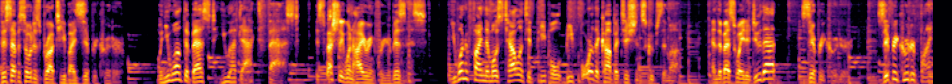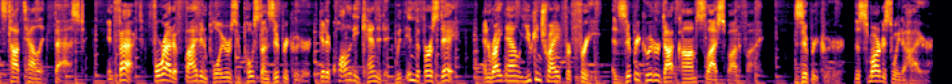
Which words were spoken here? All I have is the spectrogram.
This episode is brought to you by ZipRecruiter. When you want the best, you have to act fast, especially when hiring for your business. You want to find the most talented people before the competition scoops them up. And the best way to do that? ZipRecruiter. ZipRecruiter finds top talent fast. In fact, four out of five employers who post on ZipRecruiter get a quality candidate within the first day. And right now, you can try it for free at ziprecruiter.com slash Spotify. ZipRecruiter, the smartest way to hire.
